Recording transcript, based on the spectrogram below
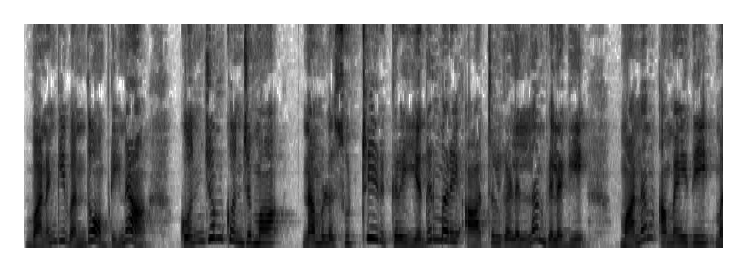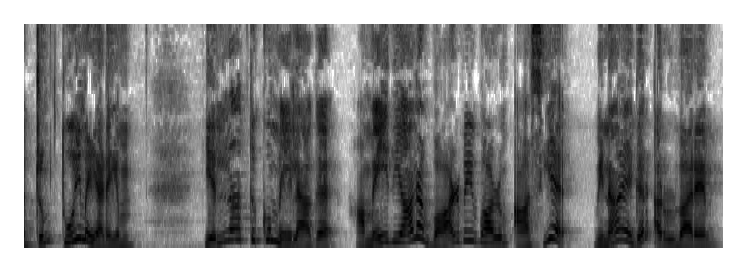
வணங்கி வந்தோம் அப்படின்னா கொஞ்சம் கொஞ்சமா நம்மளை சுற்றி இருக்கிற எதிர்மறை ஆற்றல்கள் எல்லாம் விலகி மனம் அமைதி மற்றும் தூய்மை அடையும். எல்லாத்துக்கும் மேலாக அமைதியான வாழ்வை வாழும் ஆசிய விநாயகர் அருள்வாரு.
